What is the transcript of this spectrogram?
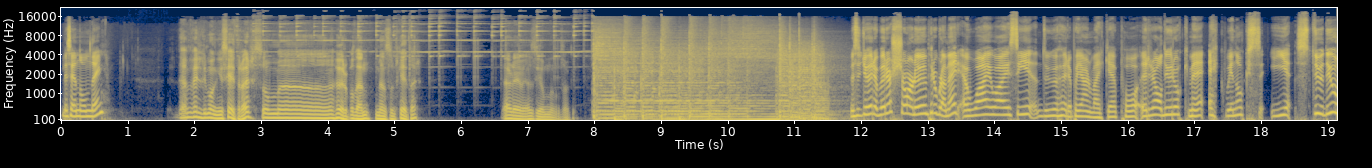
Vil du si noe om den? Det er veldig mange skatere som uh, hører på den mens de skater. Det er det jeg vil si om denne saken. Hvis ikke du hører på Rush, har du problemer. YYC, du hører på Jernverket på Radio Rock med Equinox i studio.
